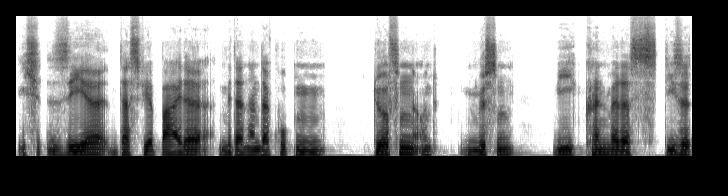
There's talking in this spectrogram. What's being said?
ich sehe, dass wir beide miteinander gucken dürfen und müssen, wie können wir das, diese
